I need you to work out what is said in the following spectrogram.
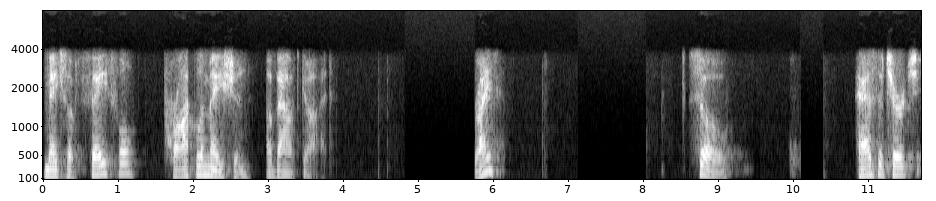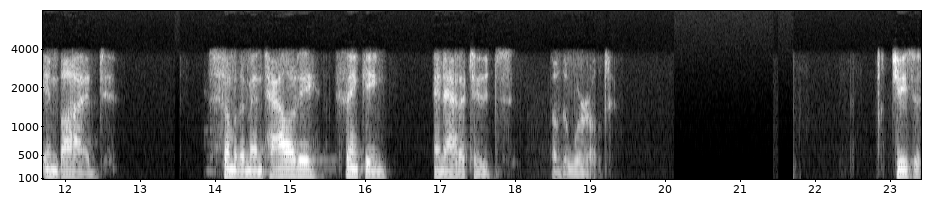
makes a faithful proclamation about God? Right? So, has the church imbibed some of the mentality, thinking, and attitudes of the world? Jesus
